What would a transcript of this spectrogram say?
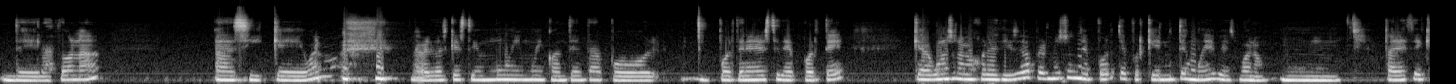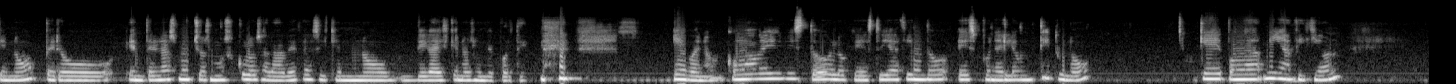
de la zona, así que bueno, verdad es que estoy muy muy contenta por por tener este deporte que algunos a lo mejor decís, ah, pero no es un deporte porque no te mueves. Bueno, mm, parece que no, pero entrenas muchos músculos a la vez, así que no digáis que no es un deporte. y bueno, como habréis visto, lo que estoy haciendo es ponerle un título que ponga mi afición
